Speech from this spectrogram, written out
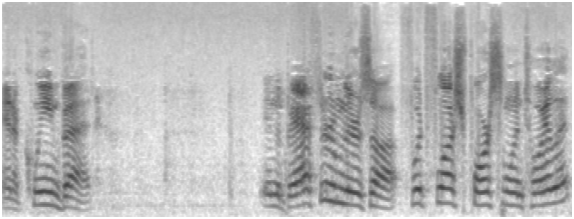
and a queen bed. In the bathroom, there's a foot flush porcelain toilet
